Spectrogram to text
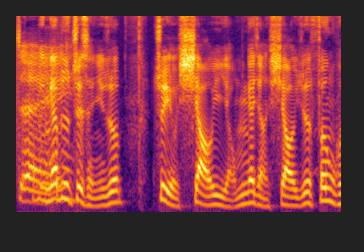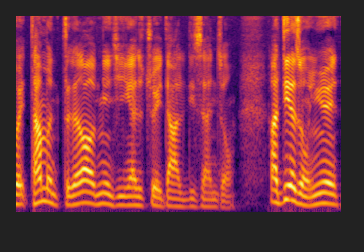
对，应该不是最省钱，就是说最有效益啊。我们应该讲效益，就是分回他们得到的面积应该是最大的第三种。那第二种，因为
